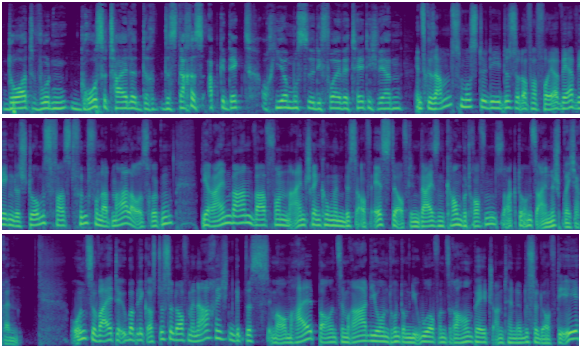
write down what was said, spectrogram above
Dort wurden große Teile des Daches abgedeckt. Auch hier musste die Feuerwehr tätig werden. Insgesamt musste die Düsseldorfer Feuerwehr wegen des Sturms fast 500 Mal ausrücken. Die Rheinbahn war von Einschränkungen bis auf Äste auf den Gleisen kaum betroffen, sagte uns eine Sprecherin und so weiter. Überblick aus Düsseldorf. Mehr Nachrichten gibt es immer um halb bei uns im Radio und rund um die Uhr auf unserer Homepage antennedüsseldorf.de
